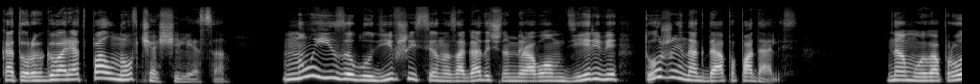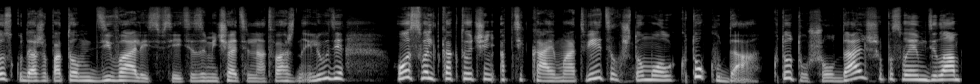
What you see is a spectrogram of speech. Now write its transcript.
которых, говорят, полно в чаще леса. Ну и заблудившиеся на загадочном мировом дереве тоже иногда попадались. На мой вопрос, куда же потом девались все эти замечательно отважные люди, Освальд как-то очень обтекаемо ответил, что, мол, кто куда, кто-то ушел дальше по своим делам,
